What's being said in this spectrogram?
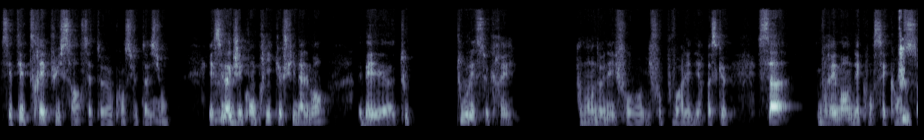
C'était très puissant, cette euh, consultation. Et c'est là que j'ai compris que finalement, eh ben, euh, tous les secrets, à un moment donné, il faut, il faut pouvoir les dire parce que ça vraiment des conséquences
